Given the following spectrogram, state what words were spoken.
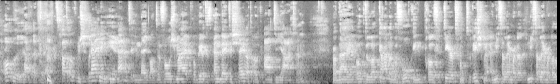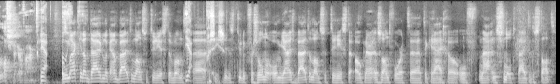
andere rare. Het gaat ook om spreiding in ruimte in Nederland. En volgens mij probeert het MBTC dat ook aan te jagen. Waarbij ook de lokale bevolking profiteert van toerisme en niet alleen maar de, niet alleen maar de lasten ervaart. Ja. Hoe maak je dat duidelijk aan buitenlandse toeristen? Want Ja, eh, precies. dit is natuurlijk verzonnen om juist buitenlandse toeristen ook naar een Zandvoort eh, te krijgen of naar een slot buiten de stad.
